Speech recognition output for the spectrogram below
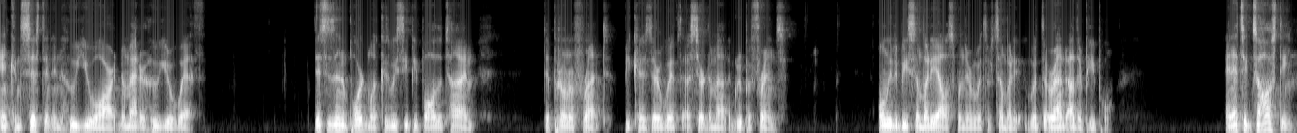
and consistent in who you are, no matter who you're with? This is an important one because we see people all the time that put on a front because they're with a certain amount, a group of friends, only to be somebody else when they're with somebody with around other people. And it's exhausting.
